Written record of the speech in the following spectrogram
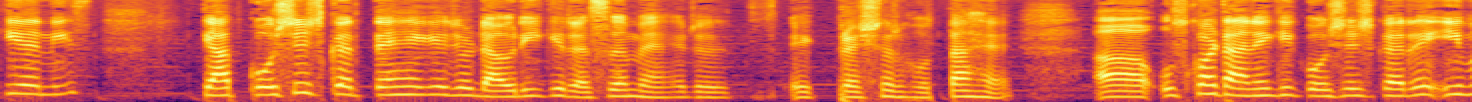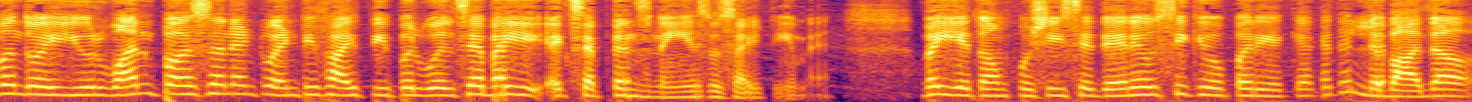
की अनीस कि आप कोशिश करते हैं कि जो डाउरी की रस्म है जो एक प्रेशर होता है आ, उसको हटाने की कोशिश कर रहे हैं। Even though your one person and twenty five people will say भाई एक्सेप्टेंस नहीं है सोसाइटी में। भाई ये तो हम खुशी से दे रहे हैं उसी के ऊपर ये क्या कहते हैं लबादा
